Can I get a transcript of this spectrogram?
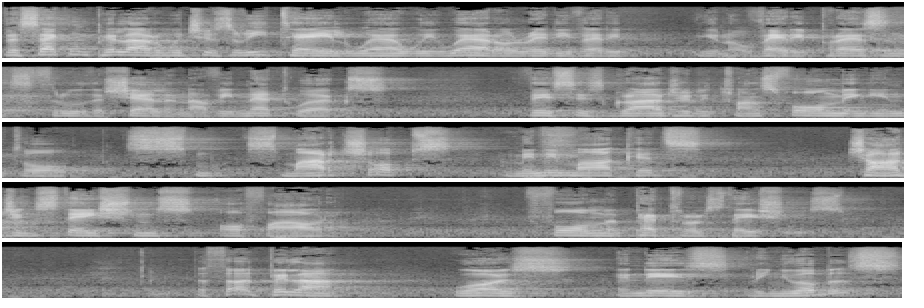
the second pillar, which is retail, where we were already very, you know, very present through the Shell and RV networks, this is gradually transforming into smart shops, mini markets, charging stations of our former petrol stations. The third pillar was and is renewables.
